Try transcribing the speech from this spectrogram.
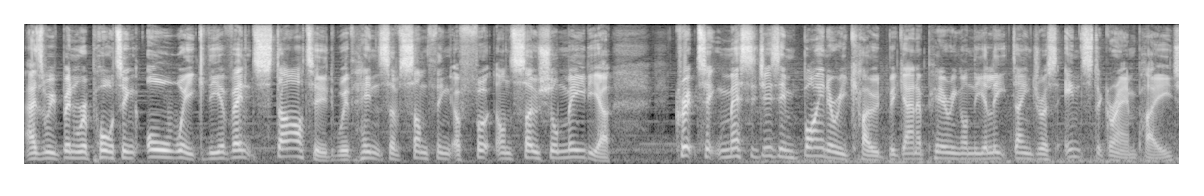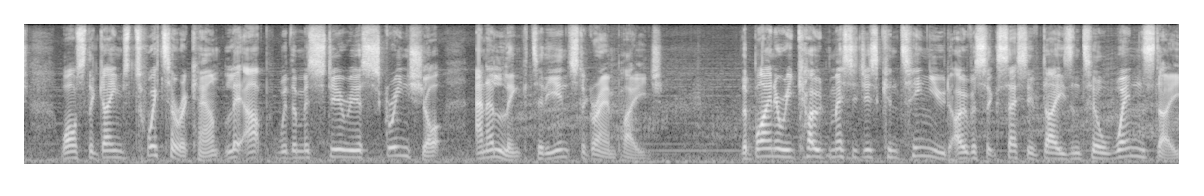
As we've been reporting all week the event started with hints of something afoot on social media. Cryptic messages in binary code began appearing on the Elite Dangerous Instagram page whilst the games Twitter account lit up with a mysterious screenshot and a link to the Instagram page. The binary code messages continued over successive days until Wednesday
